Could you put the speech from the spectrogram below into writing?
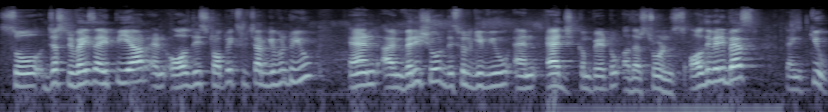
so just revise ipr and all these topics which are given to you and I am very sure this will give you an edge compared to other students. All the very best. Thank you.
